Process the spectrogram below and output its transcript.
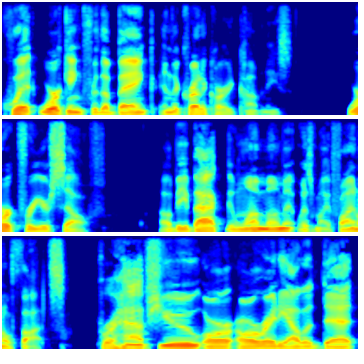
Quit working for the bank and the credit card companies. Work for yourself. I'll be back in one moment with my final thoughts. Perhaps you are already out of debt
